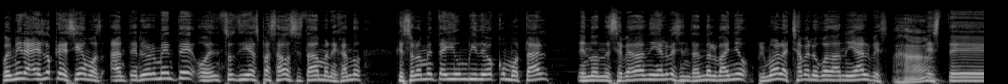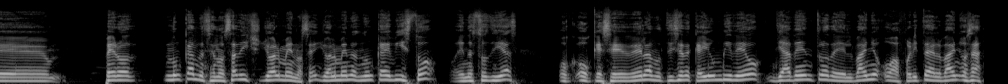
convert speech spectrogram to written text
Pues mira, es lo que decíamos. Anteriormente o en estos días pasados se estaba manejando que solamente hay un video como tal en donde se ve a Dani Alves entrando al baño. Primero a la chava y luego a Dani Alves. Ajá. Este, pero nunca se nos ha dicho, yo al menos, ¿eh? yo al menos nunca he visto en estos días o, o que se dé la noticia de que hay un video ya dentro del baño o afuera del baño, o sea,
